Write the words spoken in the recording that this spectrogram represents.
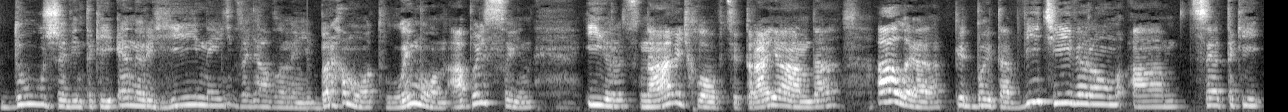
Дуже він такий енергійний, Тут заявлений бергамот, лимон, апельсин, ірис, навіть хлопці, троянда, але підбита вітівером. А це такий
